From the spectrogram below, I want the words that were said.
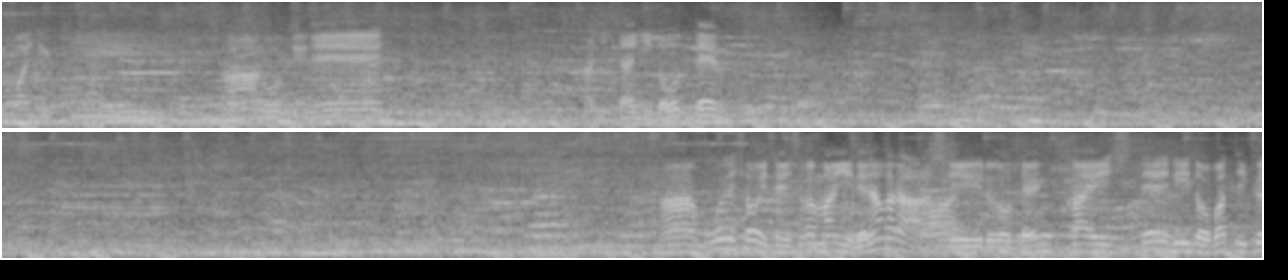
4枚抜きさあそうですねさあ2対2同点。さあここで勝利選手が前に出ながらシールドを展開してリードを奪っていく。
